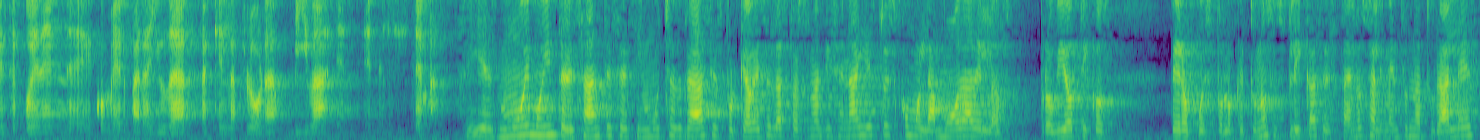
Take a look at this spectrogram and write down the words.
que se pueden eh, comer para ayudar a que la flora viva en, el sistema. Sí, es muy, muy interesante, Ceci. Muchas gracias, porque a veces las personas dicen, ay, esto es como la moda de los probióticos, pero pues por lo que tú nos explicas, está en los alimentos naturales.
